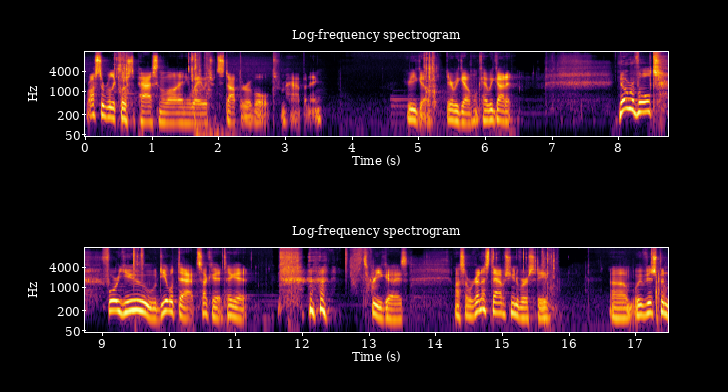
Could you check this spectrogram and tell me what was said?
We're also really close to passing the law anyway, which would stop the revolt from happening. Here you go. There we go. Okay, we got it. No revolt for you. Deal with that. Suck it. Take it. Screw you guys. So we're going to establish university. Um, we've just been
